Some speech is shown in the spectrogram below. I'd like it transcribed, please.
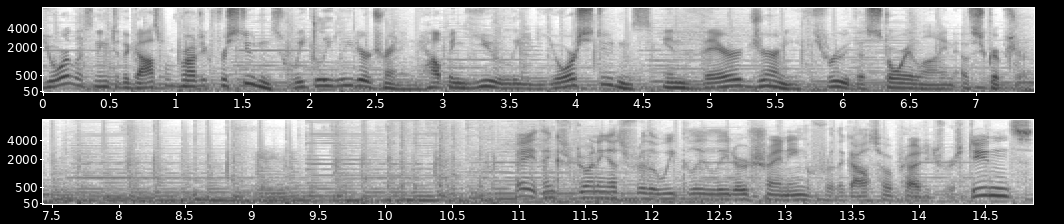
You're listening to the Gospel Project for Students weekly leader training, helping you lead your students in their journey through the storyline of Scripture. Hey, thanks for joining us for the weekly leader training for the Gospel Project for Students.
